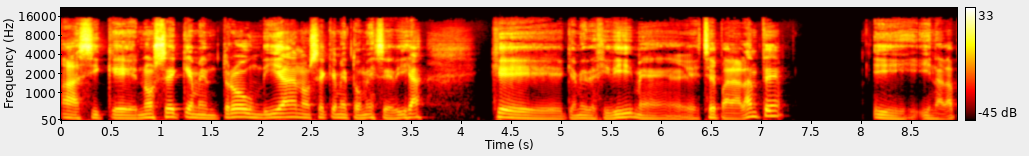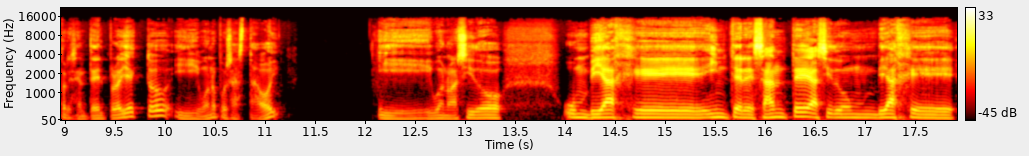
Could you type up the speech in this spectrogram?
Así que no sé qué me entró un día, no sé qué me tomé ese día, que, me decidí, me eché para adelante y nada, presenté el proyecto y bueno, pues hasta hoy. Y bueno, ha sido un viaje interesante, ha sido un viaje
